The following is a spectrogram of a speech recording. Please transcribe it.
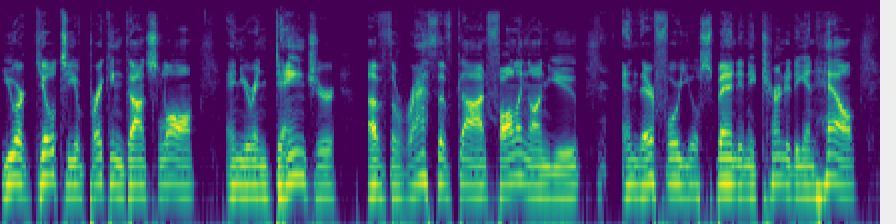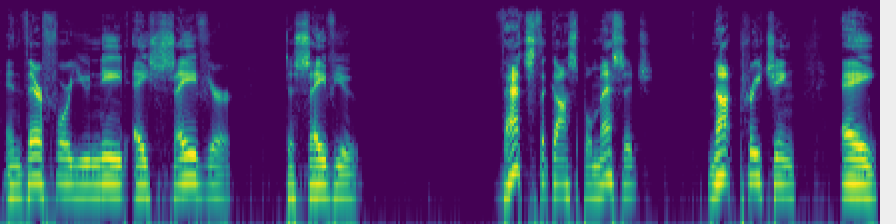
You are guilty of breaking God's law and you're in danger of the wrath of God falling on you, and therefore you'll spend an eternity in hell, and therefore you need a Savior to save you. That's the gospel message, not preaching a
